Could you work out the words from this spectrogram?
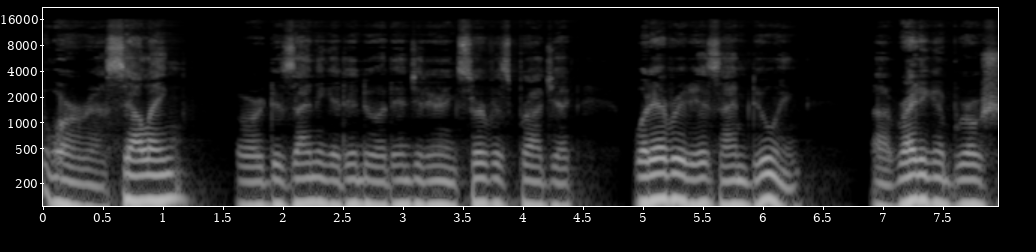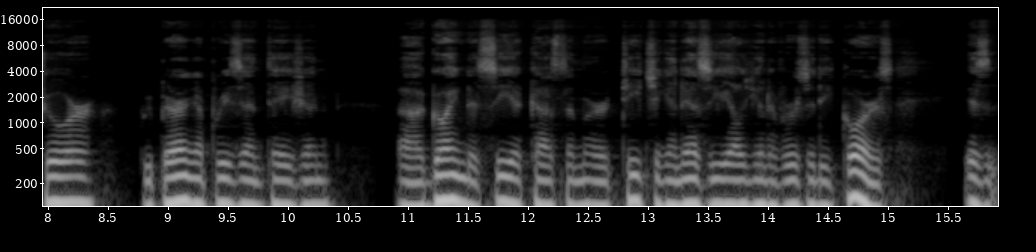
or uh, selling or designing it into an engineering service project, whatever it is I'm doing uh, writing a brochure, preparing a presentation, uh, going to see a customer, teaching an SEL university course is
